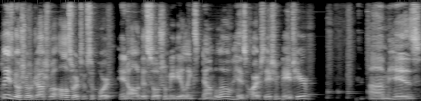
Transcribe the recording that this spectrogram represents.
please go show Joshua all sorts of support in all of his social media links down below, his ArtStation page here, um, his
